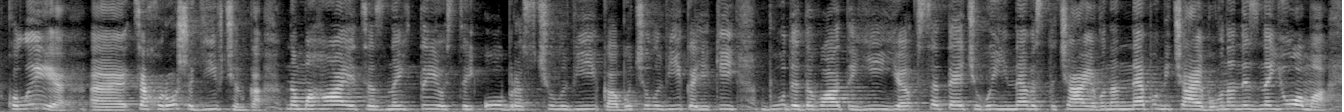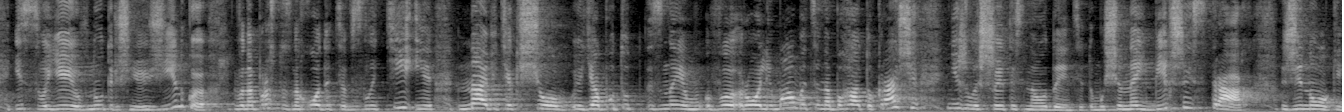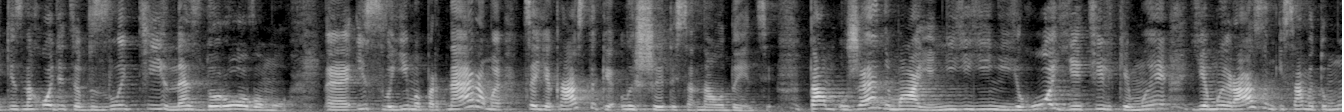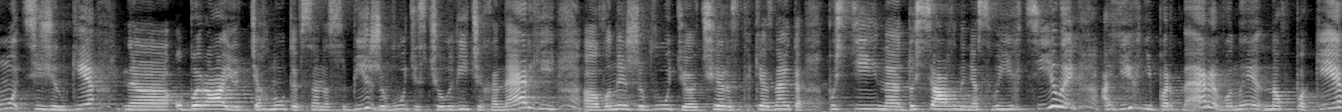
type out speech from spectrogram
коли е, ця хороша дівчинка намагається знайти ось цей образ чоловіка або чоловіка, який буде давати їй е, все те, чого їй не вистачає, вона не помічає, бо вона не знайома із своєю внутрішньою жінкою. Вона просто знаходиться в злеті, і навіть якщо я буду з ним в ролі мами, це набагато краще, ніж лишитись наодинці, тому що найбільший страх жінок, які знаходяться в злеті нездоровому е, із своїми партнерами, це якраз таки лишитися наодинці. Там уже немає ні її, ні його, є тільки ми, є ми разом, і саме тому ці жінки е, обирають тягнути все на собі, живуть із чоловічих енергій, е, вони живуть через таке, знаєте, постійне досягнення своїх цілей, а їхні партнери вони навпаки,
